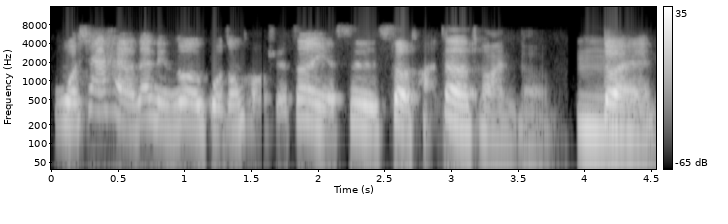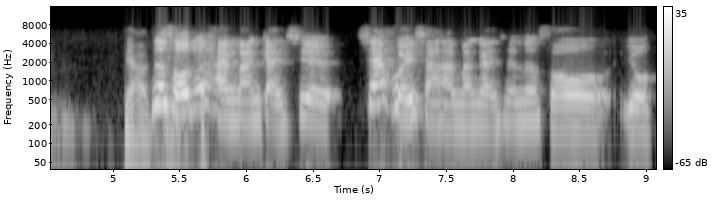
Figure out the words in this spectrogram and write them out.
我现在还有在联络的国中同学，真的也是社团社团的，嗯，对，那时候就还蛮感谢，现在回想还蛮感谢那时候有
